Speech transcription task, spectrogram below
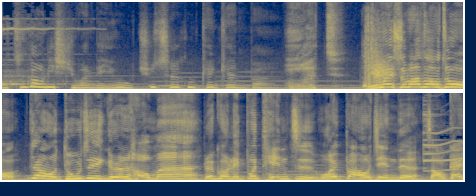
我知道你喜欢礼物，去车库看看吧。What？你为什么要这么做？让我独自一个人好吗？如果你不停止，我会报警的。早该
